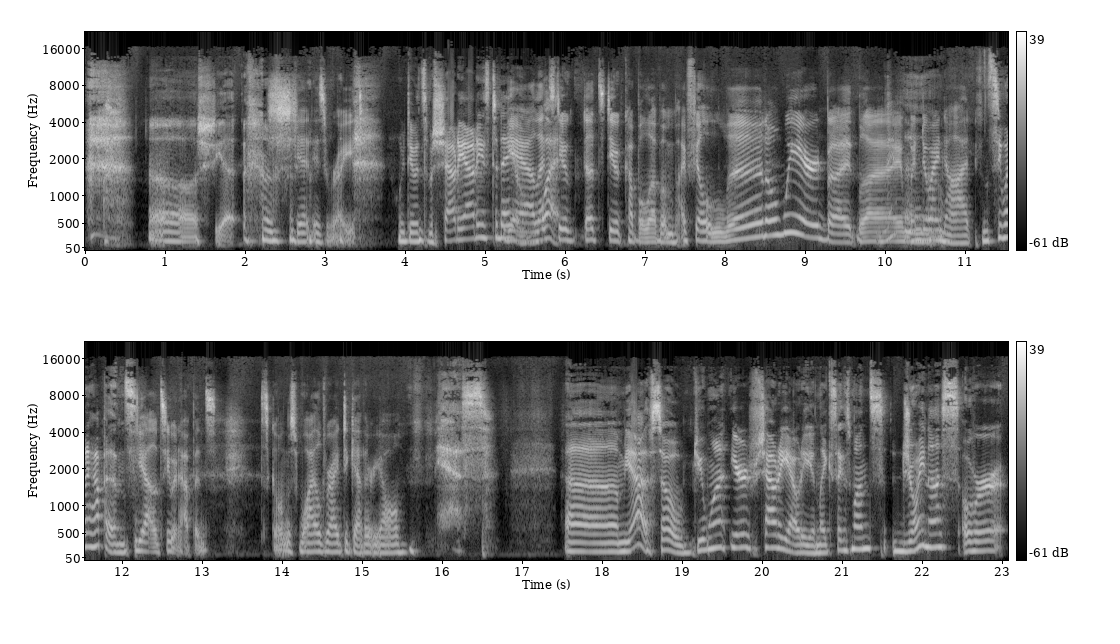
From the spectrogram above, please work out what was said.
oh shit. Shit is right. We doing some shouty outies today? Yeah, let's what? do let's do a couple of them. I feel a little weird, but uh, when do I not? Let's see what happens. Yeah, let's see what happens. Let's go on this wild ride together, y'all. Yes. Um, yeah. So, do you want your shouty outy in like six months? Join us over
